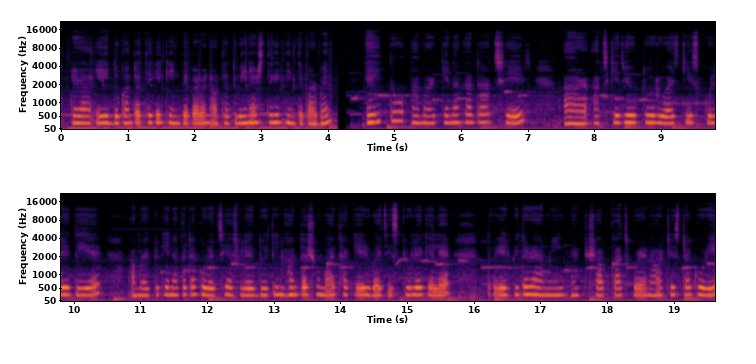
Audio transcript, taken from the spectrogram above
আপনারা এই দোকানটা থেকে কিনতে পারবেন, অর্থাৎ উইনার্স থেকে কিনতে পারবেন। এই তো আমার কেনাকাটা শেষ। আর আজকে যেহেতু রোয়াইজকে স্কুলে দিয়ে আমরা একটু কেনাকাটা করেছি, আসলে দুই তিন ঘণ্টা সময় থাকে রোয়াইজ স্কুলে গেলে। তো এর ভিতরে আমি একটু সব কাজ করে নেওয়ার চেষ্টা করি।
